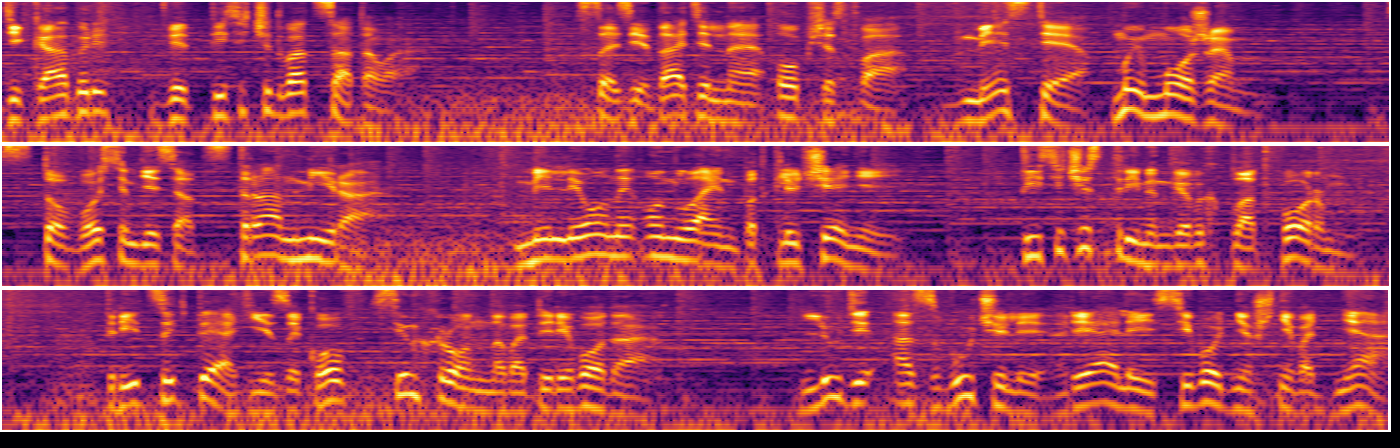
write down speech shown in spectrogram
Декабрь 2020 Созидательное общество. Вместе мы можем. 180 стран мира. Миллионы онлайн-подключений. Тысячи стриминговых платформ. 35 языков синхронного перевода. Люди озвучили реалии сегодняшнего дня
